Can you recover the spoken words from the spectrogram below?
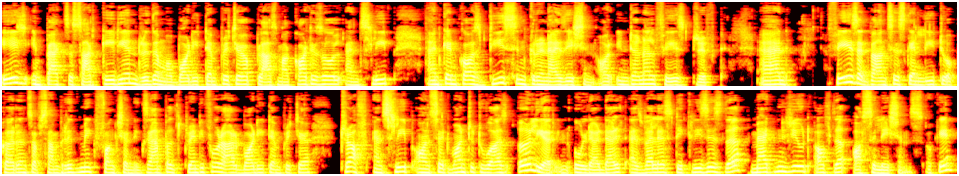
Age impacts the circadian rhythm of body temperature, plasma cortisol, and sleep and can cause desynchronization or internal phase drift. And phase advances can lead to occurrence of some rhythmic function. Example, 24 hour body temperature trough and sleep onset 1 to 2 hours earlier in older adult as well as decreases the magnitude of the oscillations okay?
